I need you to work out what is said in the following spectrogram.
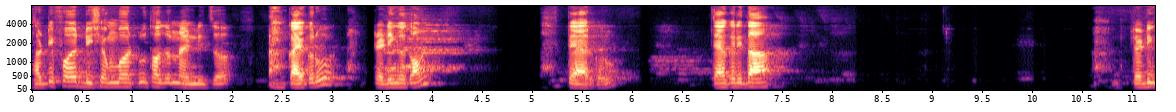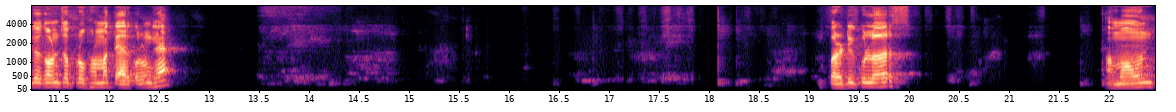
thirty first December two thousand नाईन्टीनचं काय करू ट्रेडिंग अकाउंट तयार करू त्याकरिता ट्रेडिंग अकाउंटचा प्रोफॉर्मा तयार करून घ्या पर्टिक्युलर्स अमाऊंट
